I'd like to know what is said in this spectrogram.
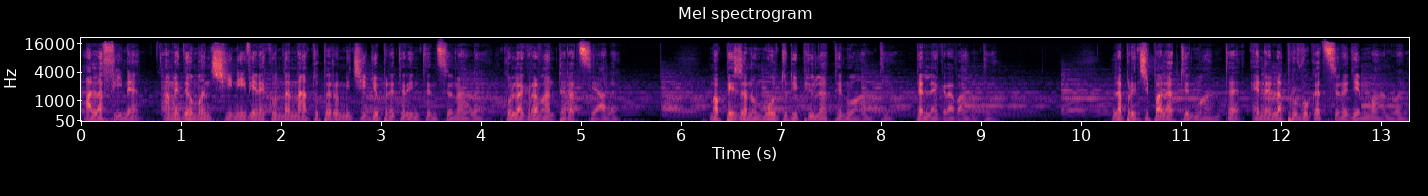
Alla fine, Amedeo Mancini viene condannato per omicidio preterintenzionale, con l'aggravante razziale. Ma pesano molto di più le attenuanti delle aggravanti. La principale attenuante è nella provocazione di Emmanuel.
